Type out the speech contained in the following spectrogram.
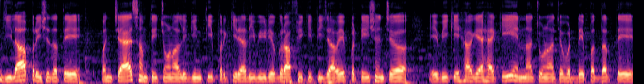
ਜ਼ਿਲ੍ਹਾ ਪਰਿਸ਼ਦ ਅਤੇ ਪੰਚਾਇਤ ਸੰਮਤੀ ਚੋਣਾਂ ਲਈ ਗਿਣਤੀ ਪ੍ਰਕਿਰਿਆ ਦੀ ਵੀਡੀਓਗ੍ਰਾਫੀ ਕੀਤੀ ਜਾਵੇ। ਪਟੀਸ਼ਨ 'ਚ ਇਹ ਵੀ ਕਿਹਾ ਗਿਆ ਹੈ ਕਿ ਇਨ੍ਹਾਂ ਚੋਣਾਂ 'ਚ ਵੱਡੇ ਪੱਧਰ ਤੇ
